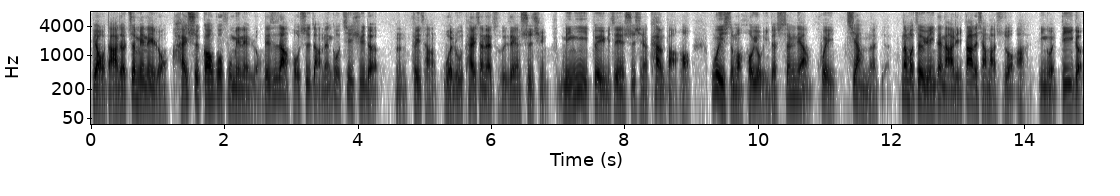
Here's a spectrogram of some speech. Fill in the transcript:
表达的正面内容还是高过负面内容，也是让侯市长能够继续的。嗯，非常稳如泰山来处理这件事情。民意对于这件事情的看法，哈，为什么侯友谊的声量会降呢？那么这个原因在哪里？大家的想法是说啊，因为第一个，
